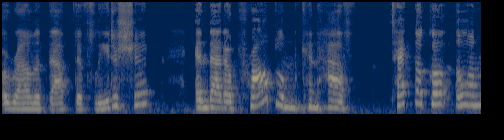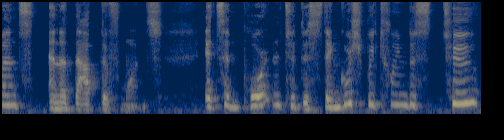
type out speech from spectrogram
around adaptive leadership and that a problem can have technical elements and adaptive ones. It's important to distinguish between the two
